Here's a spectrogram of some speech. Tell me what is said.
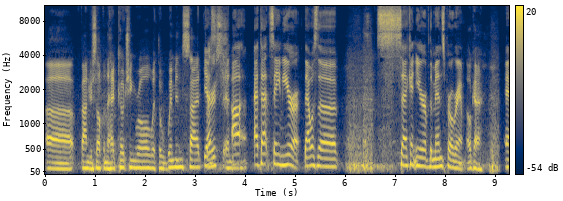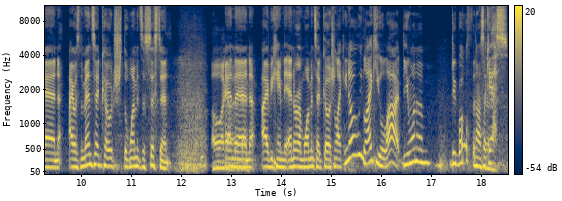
uh, found yourself in the head coaching role with the women's side Yes. first, and uh, at that same year, that was the second year of the men's program, okay. and I was the men's head coach, the women's assistant, Oh, I got and it. then Okay. I became the interim women's head coach. And like, you know, we like you a lot. Do you want to do both? And I was like, yes,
